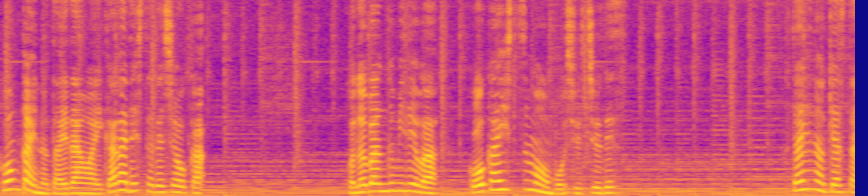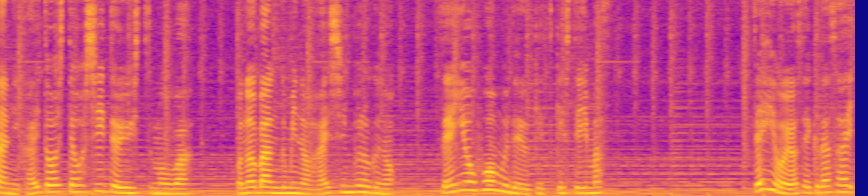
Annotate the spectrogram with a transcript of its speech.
今回の対談はいかがでしたでしょうか？この番組では公開質問を募集中です。2人のキャスターに回答してほしいという質問はこの番組の配信ブログの専用フォームで受付しています。ぜひお寄せください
